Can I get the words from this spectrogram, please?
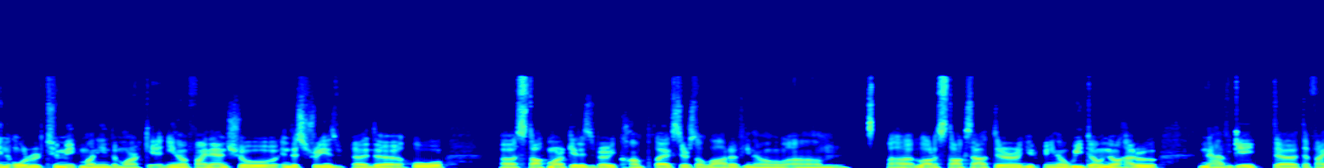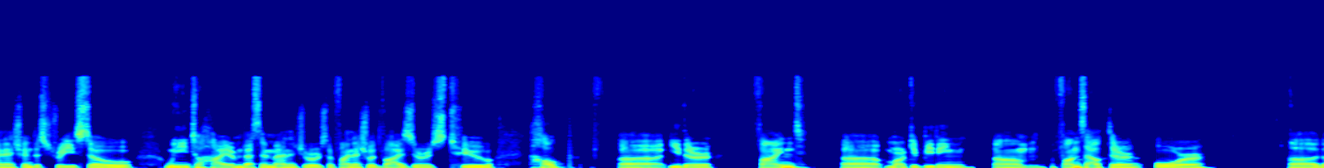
in order to make money in the market. You know, financial industry is uh, the whole uh, stock market is very complex. There's a lot of you know um, uh, a lot of stocks out there. You you know we don't know how to navigate the, the financial industry. So we need to hire investment managers or financial advisors to help uh, either find uh, market beating um, funds out there or uh,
